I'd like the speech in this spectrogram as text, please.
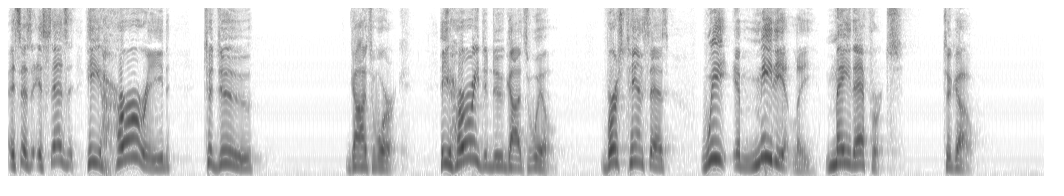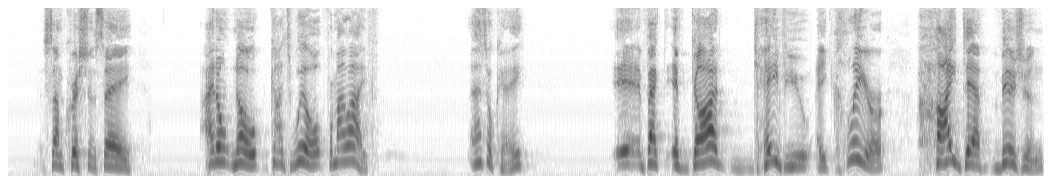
it says, it says he hurried to do God's work. He hurried to do God's will. Verse 10 says, We immediately made efforts to go. Some Christians say, I don't know God's will for my life. That's okay. In fact, if God gave you a clear, high def vision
